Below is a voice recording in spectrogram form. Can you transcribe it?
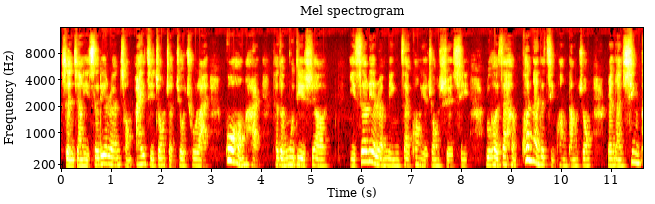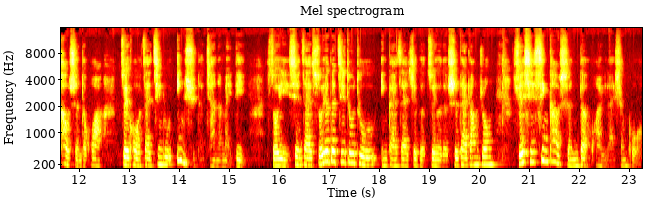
神将以色列人从埃及中拯救出来，过红海，他的目的是要以色列人民在旷野中学习如何在很困难的情况当中，仍然信靠神的话，最后再进入应许的迦南美地。所以，现在所有的基督徒应该在这个罪恶的时代当中，学习信靠神的话语来生活。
